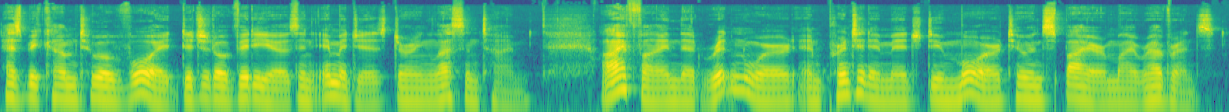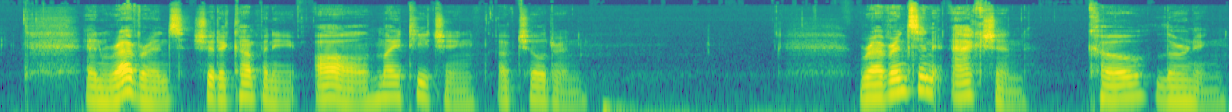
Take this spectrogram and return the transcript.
has become to avoid digital videos and images during lesson time. I find that written word and printed image do more to inspire my reverence, and reverence should accompany all my teaching of children. Reverence in action, co learning.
